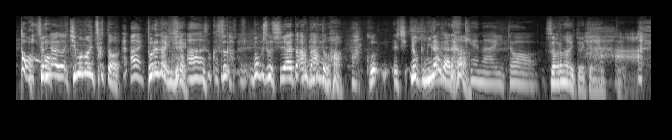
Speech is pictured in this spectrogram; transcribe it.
っと。それが着物につくとはい。取れないんで、あーそっかそっか。ボクシングの試合とあとあとはこうしよく見ながらいけないと。座らないといけないっていう。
